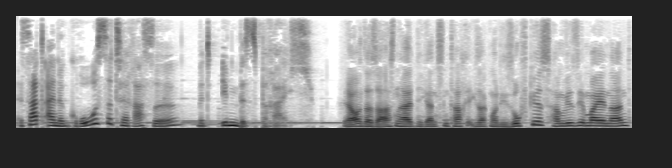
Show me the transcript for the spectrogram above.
Es hat eine große Terrasse mit Imbissbereich. Ja, und da saßen halt den ganzen Tag, ich sag mal, die Sufkis, haben wir sie immer genannt.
